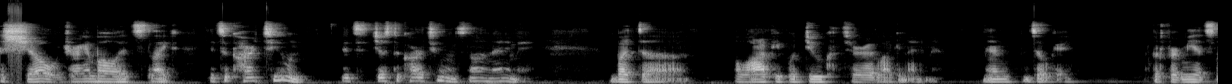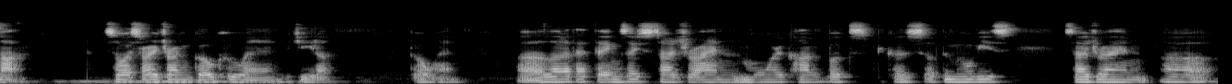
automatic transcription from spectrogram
a show. Dragon Ball it's like it's a cartoon. It's just a cartoon, it's not an anime. But uh, a lot of people do consider it like an anime and it's okay. But for me, it's not. So I started drawing Goku and Vegeta, Gohan. Uh, a lot of that things. I started drawing more comic books because of the movies. Started drawing uh,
